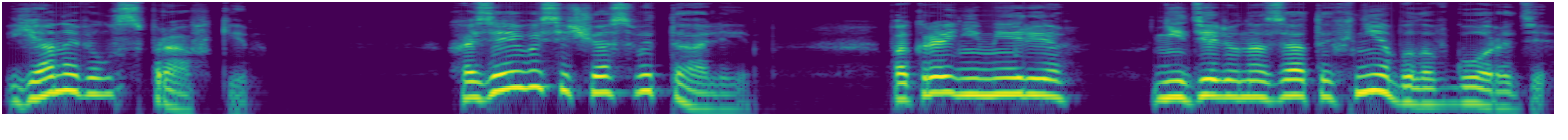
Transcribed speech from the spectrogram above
Я навел справки. Хозяева сейчас в Италии. По крайней мере, неделю назад их не было в городе.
